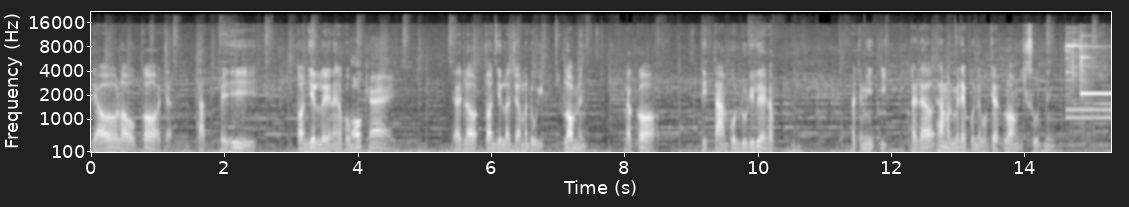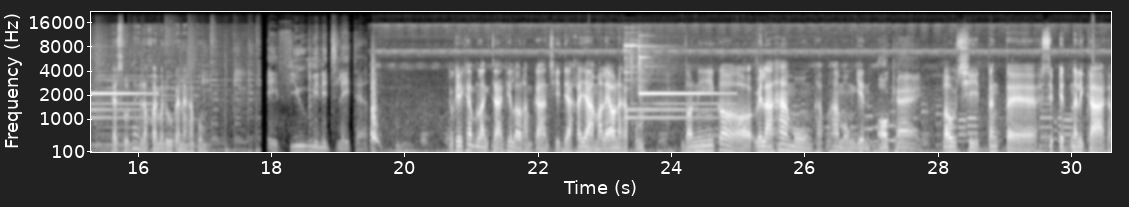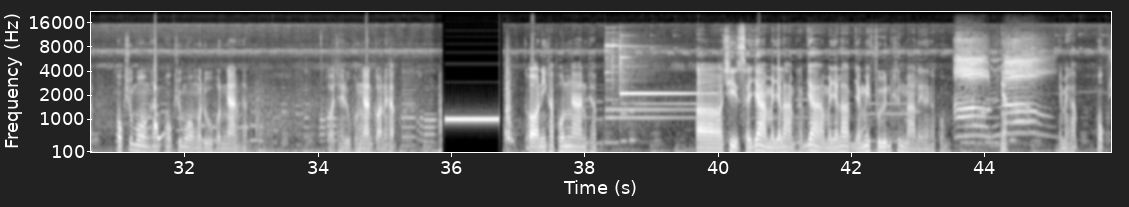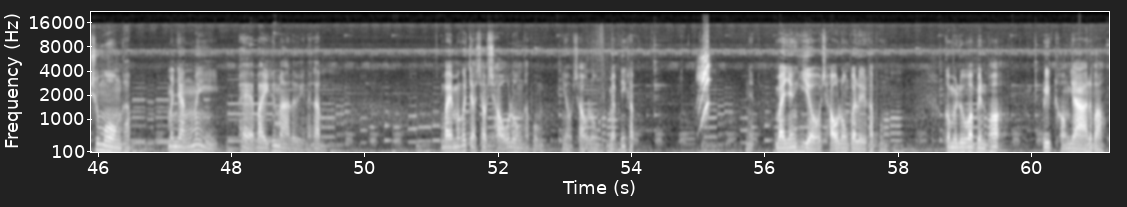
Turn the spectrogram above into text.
เดี๋ยวเราก็จะตัดไปที่ตอนเย็นเลยนะครับผม Okay. เดี๋ยวเราตอนเย็นเราจะมาดูอีกรอบหนึ่งแล้วก็ติดตามผลดูเรื่อยๆครับเราจะมีอีกแล้วถ้ามันไม่ได้ผลเดี๋ยวผมจะลองอีกสูตรหนึ่งแต่สูตรไหนเราค่อยมาดูกันนะครับผม A few minutes later. โอเคครับหลังจากที่เราทำการฉีดยาฆ่าหญ้ามาแล้วนะครับผม ตอนนี้ก็เวลา5โมงครับ5โมงเย็น Okay. เราฉีดตั้งแต่ 11 นาฬิกาครับ 6 ชั่วโมงครับ 6 ชั่วโมงมาดูผลงานครับ ก็จะให้ดูผลงานก่อนนะครับก็อันนี้ครับผลงานครับเอ่อฉีดใส่หญ้ามายาลามครับหญ้ามายาลามยังไม่ฟื้นขึ้นมาเลยนะครับผมเนี่ยเห็นไหมครับ 6 ชั่วโมงครับ มันยังไม่แผ่ใบขึ้นมาเลยนะครับ ใบมันก็จะเฉาๆลงครับผมเหี่ยวเฉาลงแบบนี้ครับเนี่ยใบยังเหี่ยวเฉาลงไปเลยครับผม ก็ไม่รู้ว่าเป็นเพราะฤทธิ์ของยาหรือเปล่า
